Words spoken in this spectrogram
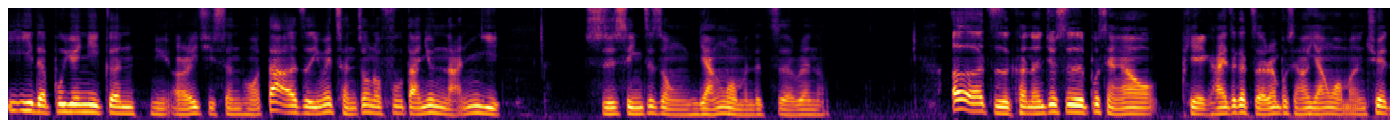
一一的不愿意跟女儿一起生活，大儿子因为沉重的负担又难以实行这种养我们的责任哦。二儿子可能就是不想要撇开这个责任，不想要养我们，却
